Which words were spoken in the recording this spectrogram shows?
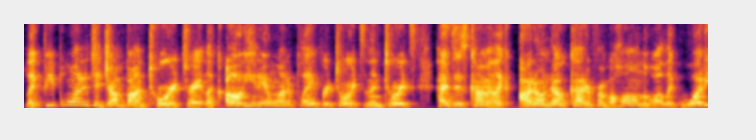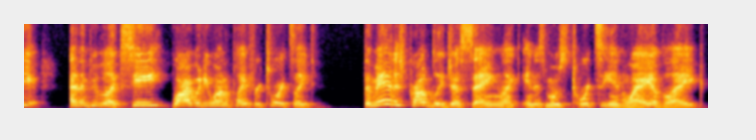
Like people wanted to jump on Torts, right? Like, oh, he didn't want to play for Torts. And then Torts has this comment like, I don't know, cutter from a hole in the wall. Like, what do you and then people like, see, why would he want to play for Torts? Like the man is probably just saying, like, in his most Tortsian way of like,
